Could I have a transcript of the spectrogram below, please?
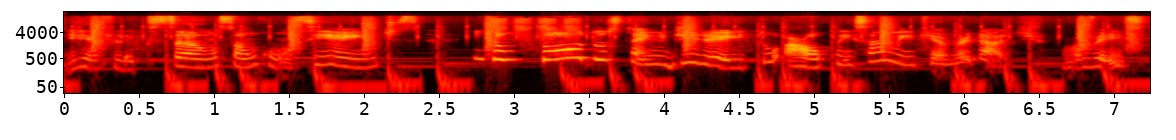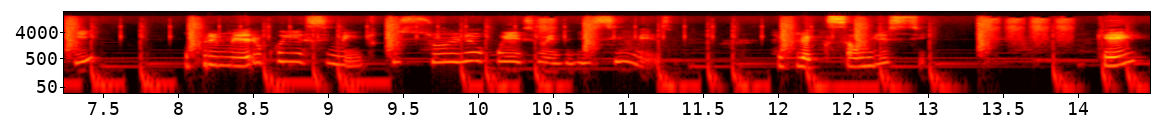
de reflexão, são conscientes então, todos têm o direito ao pensamento e à verdade, uma vez que o primeiro conhecimento que surge é o conhecimento de si mesmo, reflexão de si. Ok?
